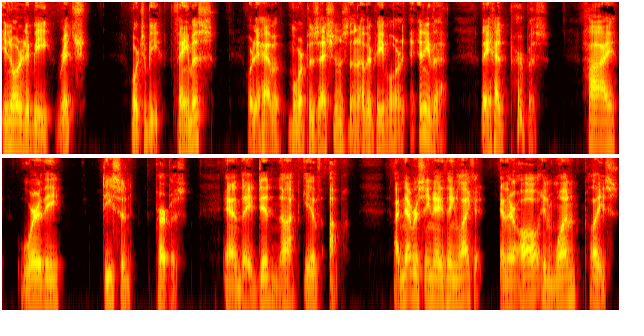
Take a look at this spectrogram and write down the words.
in order to be rich or to be famous or to have more possessions than other people or any of that. They had purpose. High worthy decent purpose. And they did not give up. I've never seen anything like it. And they're all in one place.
